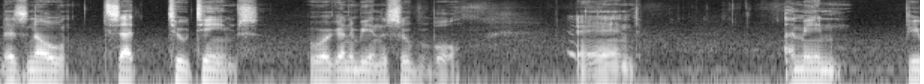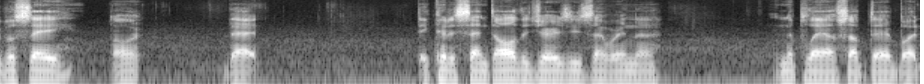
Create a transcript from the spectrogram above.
There's no set two teams who are going to be in the Super Bowl. And, I mean, people say oh, that they could have sent all the jerseys that were in the in the playoffs up there, but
